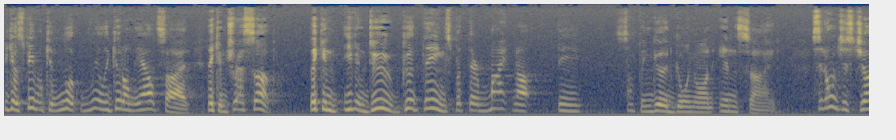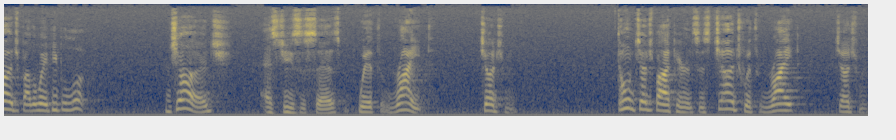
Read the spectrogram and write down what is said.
Because people can look really good on the outside. They can dress up. They can even do good things, but there might not be something good going on inside. So don't just judge by the way people look. Judge, as Jesus says, with right judgment. Don't judge by appearances, judge with right judgment.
